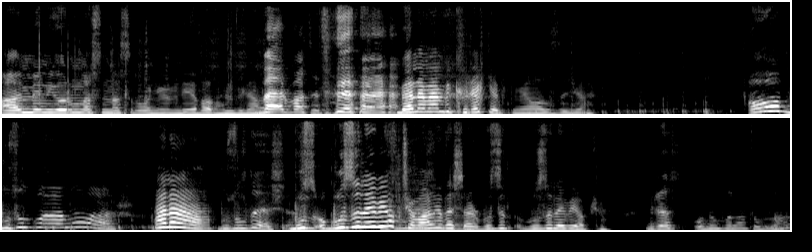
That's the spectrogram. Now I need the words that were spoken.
Abim beni yorumlasın nasıl oynuyorum diye falan filan. Berbat et. Ben hemen bir kürek yapayım ya hızlıca. Aa buzul boyama var. Ana! Buzulda yaşa. Buz, buzul evi yapacağım yaşıyor. arkadaşlar. Buzul, buzul evi yapacağım. Biraz odun falan topla.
